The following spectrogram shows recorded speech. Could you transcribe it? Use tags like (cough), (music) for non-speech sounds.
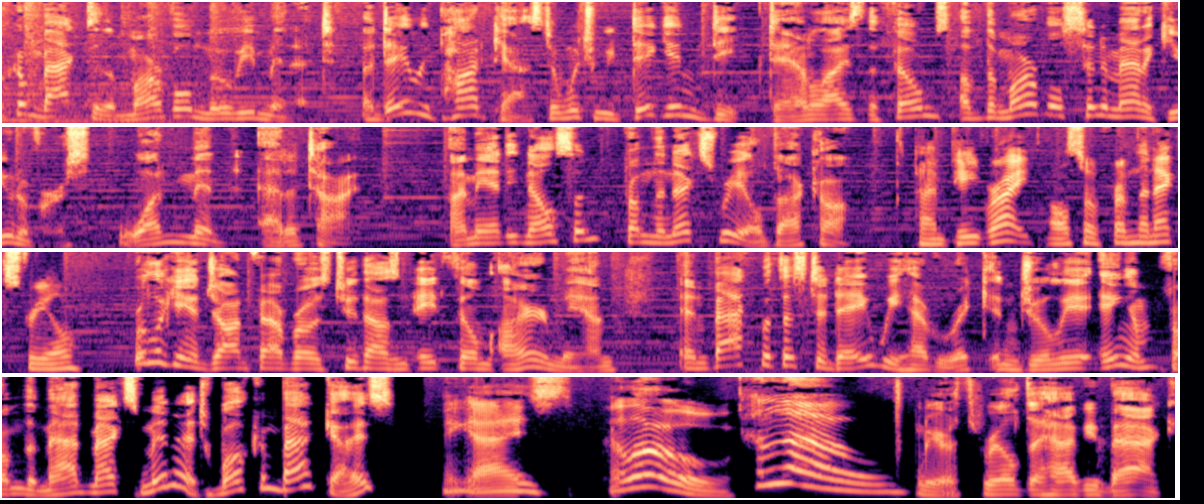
Welcome back to the Marvel Movie Minute, a daily podcast in which we dig in deep to analyze the films of the Marvel Cinematic Universe one minute at a time. I'm Andy Nelson from thenextreel.com. I'm Pete Wright, also from The Next Reel. We're looking at Jon Favreau's 2008 film Iron Man, and back with us today we have Rick and Julia Ingham from the Mad Max Minute. Welcome back, guys. Hey, guys. Hello. Hello. We are thrilled to have you back.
